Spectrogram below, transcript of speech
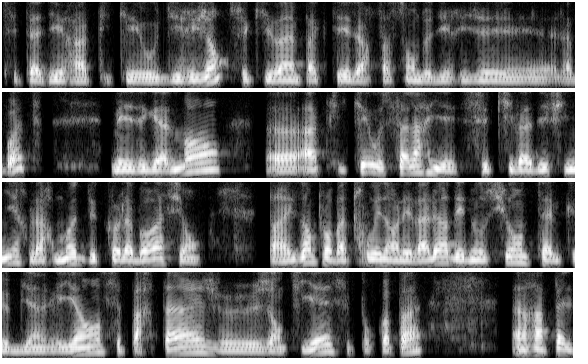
c'est-à-dire à appliquer aux dirigeants, ce qui va impacter leur façon de diriger la boîte, mais également euh, appliquer aux salariés, ce qui va définir leur mode de collaboration. Par exemple, on va trouver dans les valeurs des notions telles que bienveillance, partage, euh, gentillesse, pourquoi pas, un rappel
